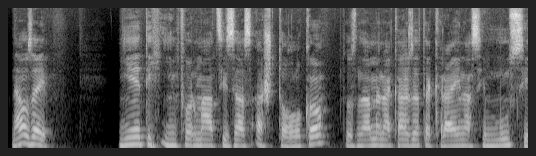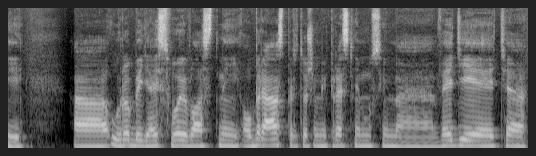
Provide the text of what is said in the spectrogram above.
naozaj nie je tých informácií zas až toľko. To znamená, každá tá krajina si musí a, urobiť aj svoj vlastný obraz, pretože my presne musíme vedieť,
